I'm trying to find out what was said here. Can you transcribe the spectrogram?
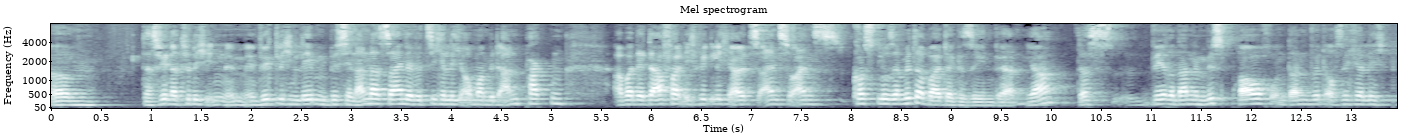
Ähm, das wird natürlich in, im, im, wirklichen Leben ein bisschen anders sein. Der wird sicherlich auch mal mit anpacken, aber der darf halt nicht wirklich als eins zu eins kostenloser Mitarbeiter gesehen werden. Ja, das wäre dann ein Missbrauch und dann wird auch sicherlich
